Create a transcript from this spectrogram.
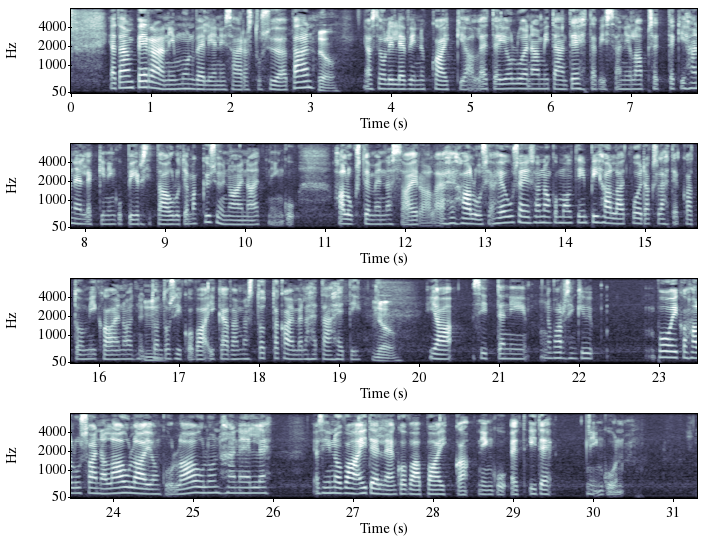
Ja tämän perään niin mun veljeni sairastui syöpään. Joo. Ja se oli levinnyt kaikkialle, että ei ollut enää mitään tehtävissä, niin lapset teki hänellekin niin kuin piirsitaulut. Ja mä kysyin aina, että niin kuin, haluuks te mennä sairaalaan, ja he halusi. Ja he usein sanoivat, kun me oltiin pihalla, että voidaanko lähteä katsoa Mika Aino, että nyt Mm. on tosi kova ikävä. Mä totta kai me lähdetään heti. Joo. Ja sitten niin, varsinkin poika halusi aina laulaa jonkun laulun hänelle. Ja siinä on vaan itselleen kova paikka, niin kuin, että itse niin kuin,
